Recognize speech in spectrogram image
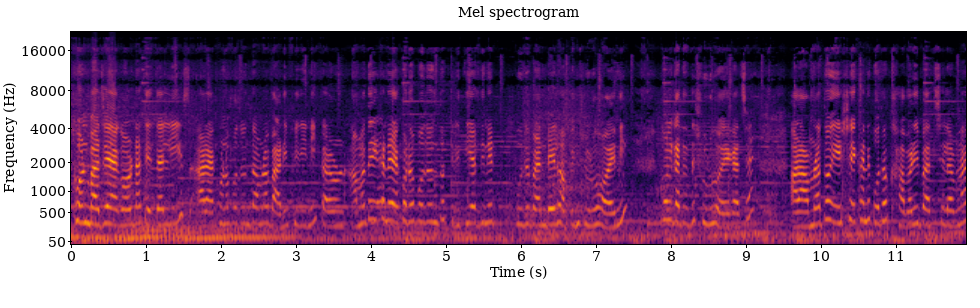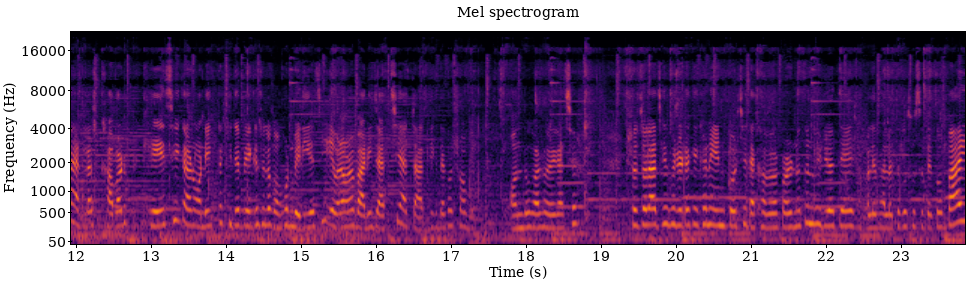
এখন বাজে এগারোটা তেতাল্লিশ, আর এখনও পর্যন্ত আমরা বাড়ি ফিরিনি, কারণ আমাদের এখানে এখনও পর্যন্ত তৃতীয় দিনের পুজো প্যান্ডেল হপিং শুরু হয়নি। কলকাতাতে শুরু হয়ে গেছে। আর আমরা তো এসে এখানে কোথাও খাবারই পাচ্ছিলাম না অ্যাট লাস্ট খাবার খেয়েছি কারণ অনেকটা খিদে পেয়ে গেছিল কখন বেরিয়েছি। এবার আমরা বাড়ি যাচ্ছি আর চারদিক দেখো সব অন্ধকার হয়ে গেছে। সো চলো আজকে ভিডিওটাকে এখানে এন্ড করছি দেখা হবে পরে নতুন ভিডিওতে। সকালে ভালো থেকো সুস্থ থেকো বাই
